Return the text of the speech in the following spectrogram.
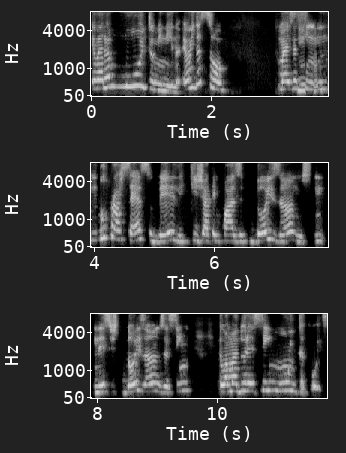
eu era muito menina. Eu ainda sou. Mas assim, uhum. no processo dele, que já tem quase dois anos, nesses dois anos, assim, eu amadureci em muita coisa.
